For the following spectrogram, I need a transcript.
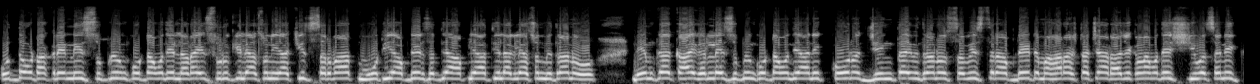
उद्धव ठाकरेंनी सुप्रीम कोर्टामध्ये लढाई सुरू केली असून याची सर्वात मोठी अपडेट सध्या आपल्या हाती लागली असून मित्रांनो नेमकं काय घडलंय सुप्रीम कोर्टामध्ये आणि कोण जिंकतंय मित्रांनो? सविस्तर अपडेट महाराष्ट्राच्या राजकारणामध्ये शिवसैनिक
